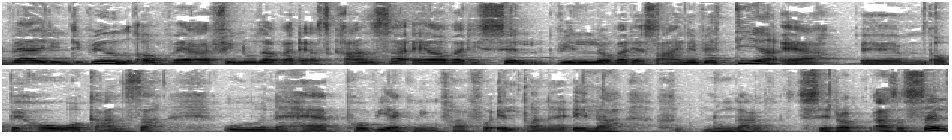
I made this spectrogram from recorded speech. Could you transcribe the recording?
være et individ, og være, finde ud af, hvad deres grænser er, og hvad de selv vil, og hvad deres egne værdier er, øh, og behov og grænser, uden at have påvirkning fra forældrene, eller nogle gange sætte altså selv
